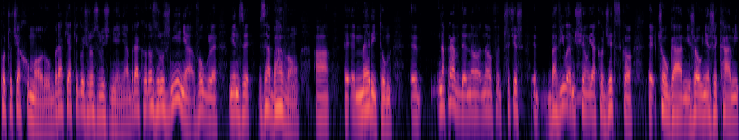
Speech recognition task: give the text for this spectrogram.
poczucia humoru, brak jakiegoś rozluźnienia, brak rozróżnienia w ogóle między zabawą a y, y, meritum. Naprawdę, no, no przecież y, bawiłem się jako dziecko y, czołgami, żołnierzykami.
